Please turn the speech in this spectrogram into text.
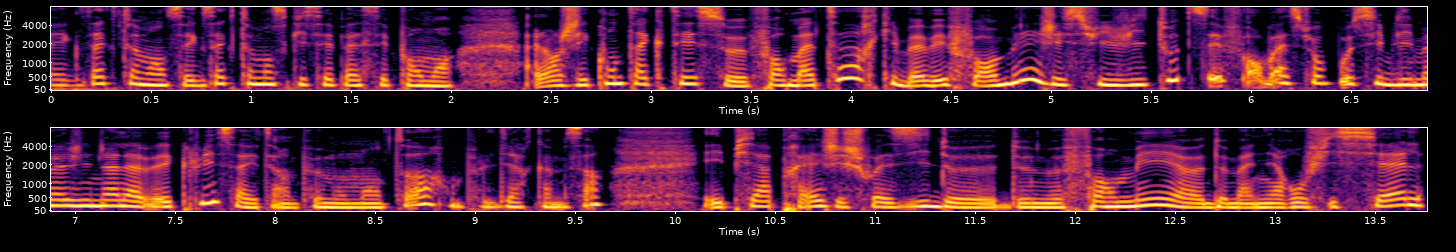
Exactement, c'est exactement ce qui s'est passé pour moi. Alors j'ai contacté ce formateur qui m'avait formé, j'ai suivi toutes ces formations possibles imaginales avec lui, ça a été un peu mon mentor, on peut le dire comme ça. Et puis après, j'ai choisi de, de me formée euh, de manière officielle.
